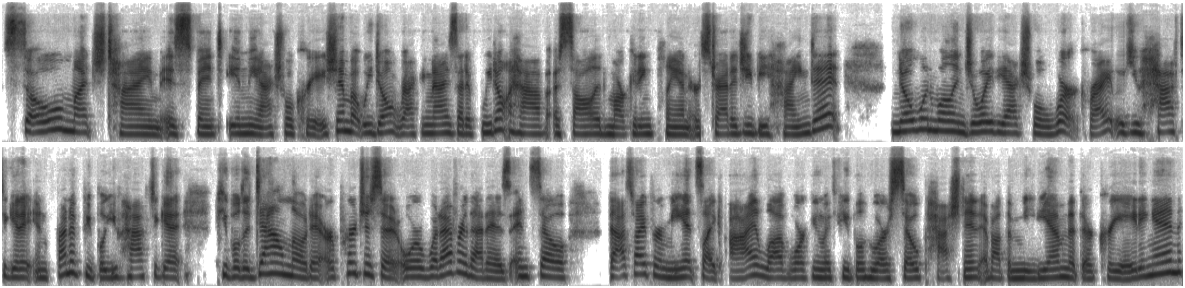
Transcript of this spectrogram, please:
so much time is spent in the actual creation, but we don't recognize that if we don't have a solid marketing plan or strategy behind it, no one will enjoy the actual work, right? Like you have to get it in front of people. You have to get people to download it or purchase it or whatever that is. And so, that's why for me, it's like I love working with people who are so passionate about the medium that they're creating in,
